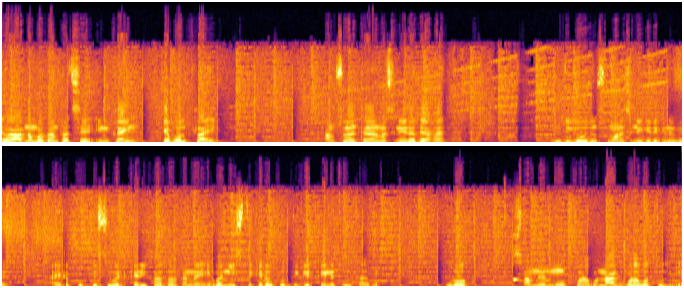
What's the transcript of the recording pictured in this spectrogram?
এবার আট নম্বর ব্যায়ামটা হচ্ছে incline cable fly functional trainer মেশিনে এটা দেওয়া হয়। যদি কেউ ওজন সমান আছে নাকি দেখে নেবে। আর এটা খুব বেশি ওয়েট ক্যারি করার দরকার নেই। এবার নিচ থেকে এটা উপর দিকে টেনে তুলতে হবে। পুরো সামনের মুখ বরাবর, নাক বরাবর তুলবে।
